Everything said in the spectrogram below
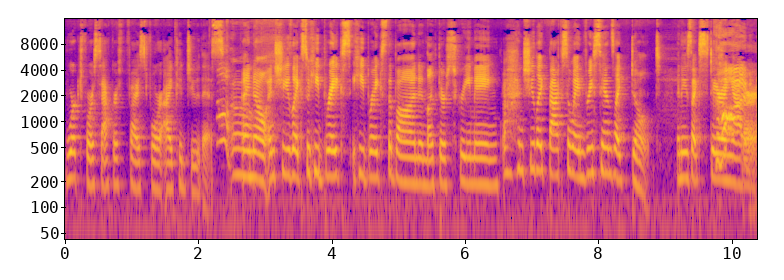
worked for, sacrificed for, I could do this. Oh. I know. And she like, so he breaks, he breaks the bond, and like they're screaming, and she like backs away, and Rhysand's like, don't. And he's like staring God, at her,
